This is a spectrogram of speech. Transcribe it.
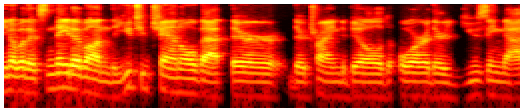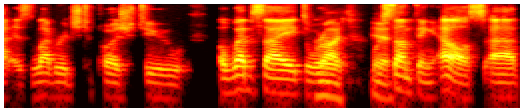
you know whether it's native on the YouTube channel that they're they're trying to build, or they're using that as leverage to push to a website or right. yeah. or something else. Uh,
